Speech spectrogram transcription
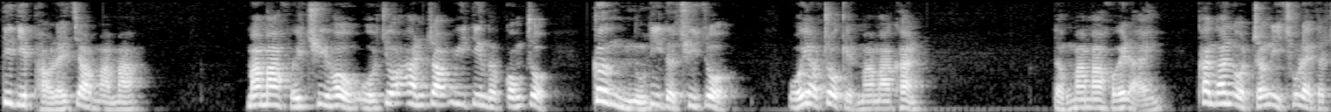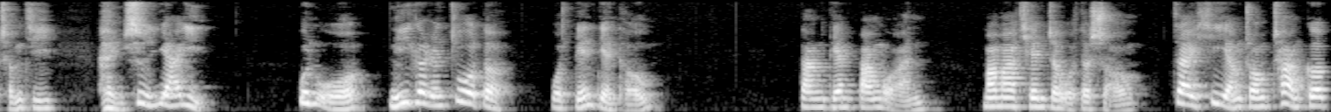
弟弟跑来叫妈妈。妈妈回去后，我就按照预定的工作，更努力的去做。我要做给妈妈看。等妈妈回来，看看我整理出来的成绩，很是压抑，问我：“你一个人做的？”我点点头。当天傍晚，妈妈牵着我的手，在夕阳中唱歌，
